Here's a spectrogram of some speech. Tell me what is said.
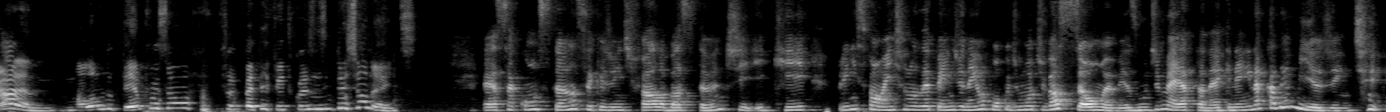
cara, ao longo do tempo você vai ter feito coisas impressionantes essa constância que a gente fala bastante e que principalmente não depende nem um pouco de motivação, é mesmo de meta, né? Que nem na academia, gente.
